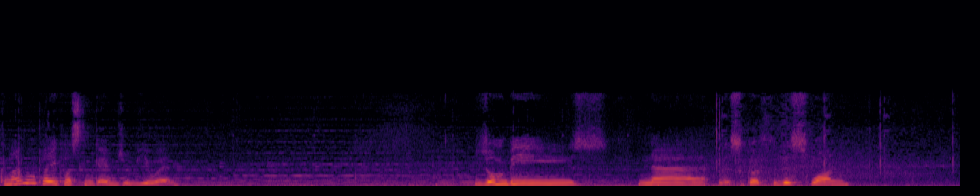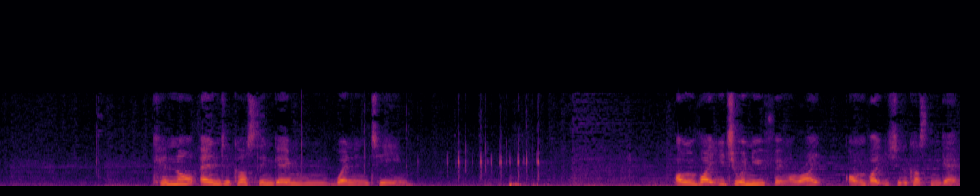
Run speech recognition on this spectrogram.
Can I even play custom games with you in? Zombies. Nah. Let's go for this one. Cannot enter custom game when in team. I'll invite you to a new thing, alright? I'll invite you to the custom game.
